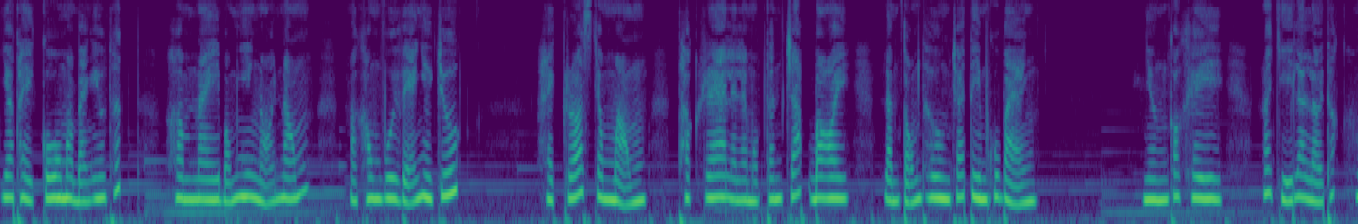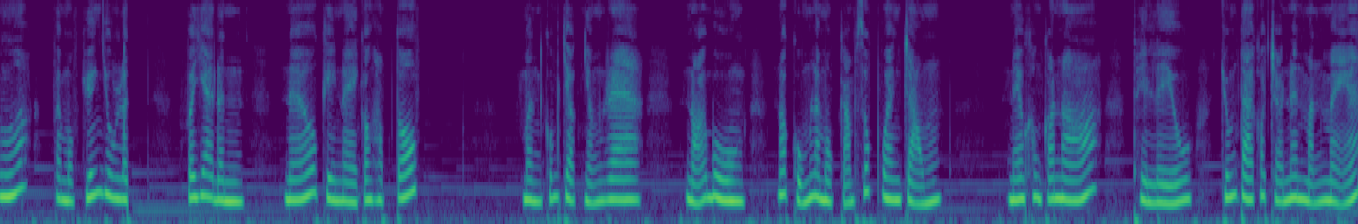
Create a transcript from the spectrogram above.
do thầy cô mà bạn yêu thích hôm nay bỗng nhiên nổi nóng mà không vui vẻ như trước. Hay crush trong mộng thật ra lại là một tên trap boy, làm tổn thương trái tim của bạn. Nhưng có khi, nó chỉ là lời thất hứa về một chuyến du lịch với gia đình nếu kỳ này con học tốt. Mình cũng chợt nhận ra, nỗi buồn nó cũng là một cảm xúc quan trọng. Nếu không có nó, thì liệu chúng ta có trở nên mạnh mẽ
